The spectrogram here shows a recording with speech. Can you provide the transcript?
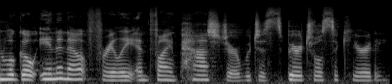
and will go in and out freely and find pasture, which is spiritual security.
